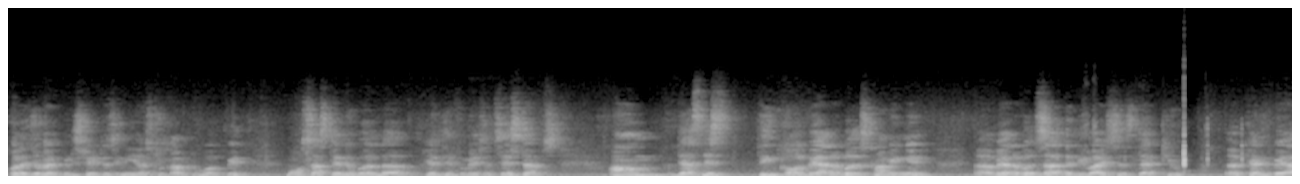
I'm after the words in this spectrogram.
College of Administrators in years to come to work with more sustainable uh, health information systems. Um, there's this thing called wearables coming in. Uh, wearables are the devices that you uh, can wear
